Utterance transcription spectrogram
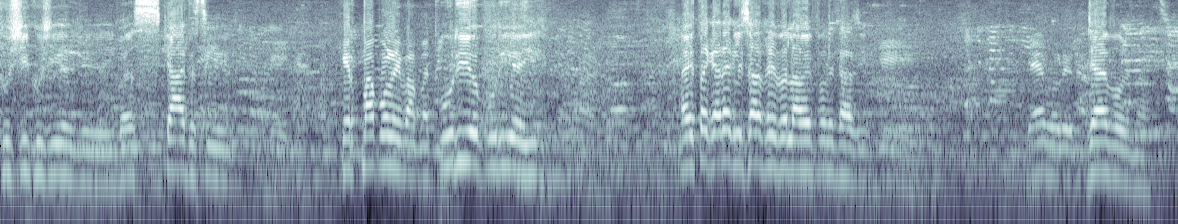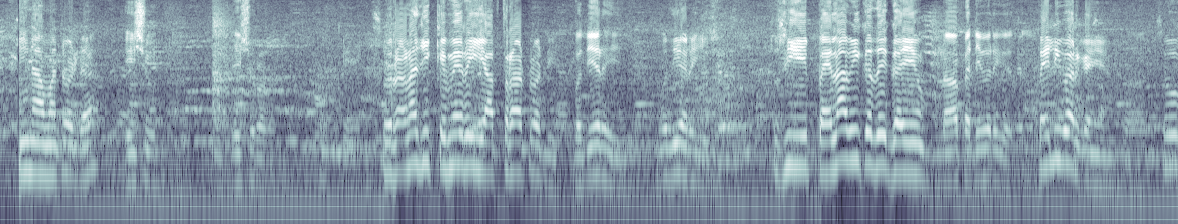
ਖੁਸ਼ੀ ਖੁਸ਼ੀ ਹੈ ਜੀ ਬਸ ਕਿਆ ਦੱਸੀਏ। ਕਿਰਪਾ ਭੋਲੇ ਬਾਬਾ ਪੂਰੀ ਹੋ ਪੂਰੀ ਹੈ ਜੀ। ਐ ਤਾਂ ਕਹਿ ਰਿਹਾ ਅਗਲੀ ਸਾਲ ਫੇਰ ਬੁਲਾਵੇ ਭੋਲੇ ਜੀ। ਜੈ। ਭੋਲੇ ਦਾ ਜੈ ਭੋਲੇ ਦਾ ਕੀ ਨਾਮ ਹੈ ਤੁਹਾਡਾ? ਈਸ਼ੂ। ਈਸ਼ੂ ਰਾਣਾ। ਸੋ ਰਾਣਾ ਜੀ ਕਿਵੇਂ ਰਹੀ ਯਾਤਰਾ ਤੁਹਾਡੀ? ਵਧੀਆ ਰਹੀ। ਵਧੀਆ ਰਹੀ। ਤੁਸੀਂ ਪਹਿਲਾਂ ਵੀ ਕਦੇ ਗਏ ਹੋ? ਨਾ ਪਹਿਲੀ ਵਾਰੀ ਗਏ ਪਹਿਲੀ ਵਾਰ ਗਏ ਆ ਸੋ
